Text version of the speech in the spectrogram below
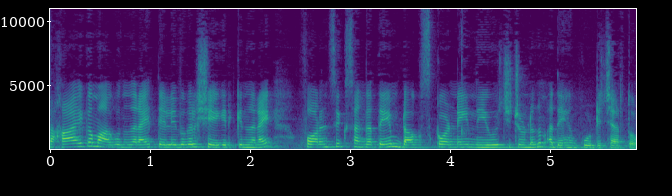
സഹായകമാകുന്നതിനായി തെളിവുകൾ ശേഖരിക്കുന്നതിനായി ഫോറൻസിക് സംഘത്തെയും ഡോഗ് സ്ക്വാഡിനെയും നിയോഗിച്ചിട്ടുണ്ടെന്നും അദ്ദേഹം കൂട്ടിച്ചേർത്തു.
